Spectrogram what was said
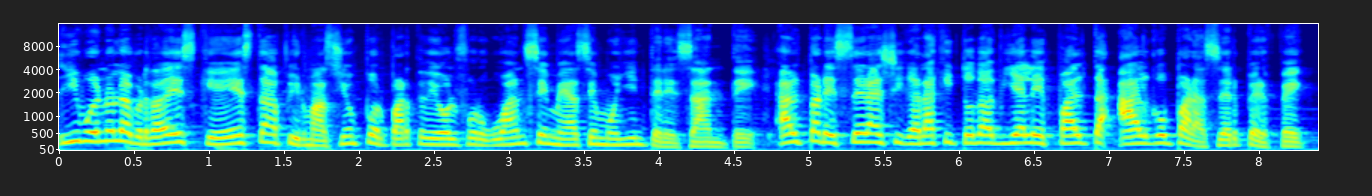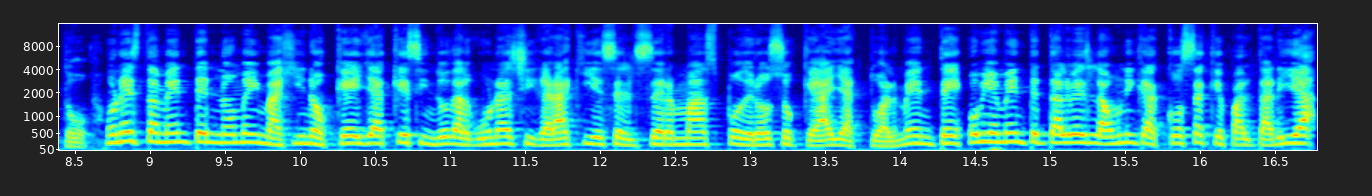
Y bueno, la verdad es que esta afirmación por parte de All for One se me hace muy interesante. Al parecer a Shigaraki todavía le falta algo para ser perfecto. Honestamente no me imagino que ya que sin duda alguna Shigaraki es el ser más poderoso que hay actualmente. Obviamente tal vez la única cosa que faltaría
